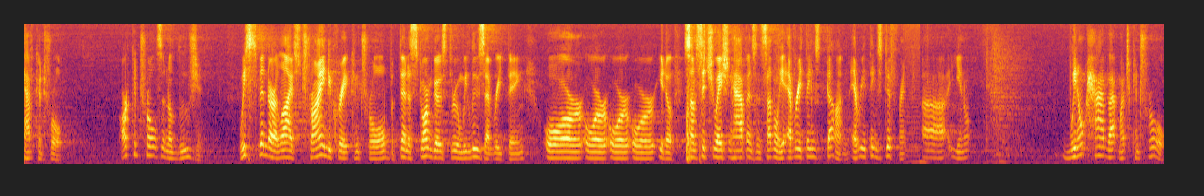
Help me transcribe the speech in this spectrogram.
have control. Our control is an illusion. We spend our lives trying to create control, but then a storm goes through and we lose everything, or, or, or, or you know, some situation happens and suddenly everything's done. Everything's different. Uh, you know, we don't have that much control.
